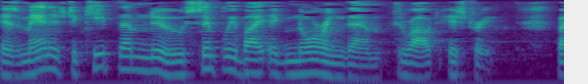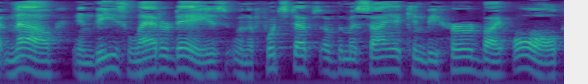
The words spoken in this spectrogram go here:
has managed to keep them new simply by ignoring them throughout history. But now, in these latter days, when the footsteps of the Messiah can be heard by all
